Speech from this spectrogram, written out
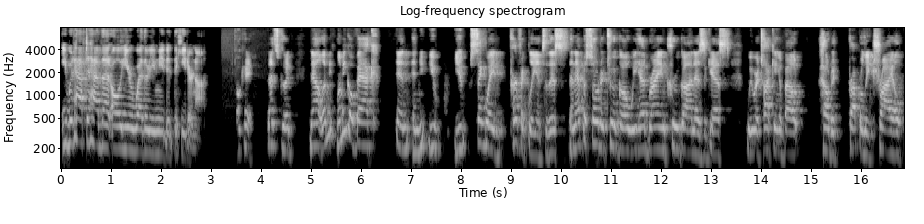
you would have to have that all year whether you needed the heat or not. Okay, that's good. Now let me let me go back and and you you, segued perfectly into this. An episode or two ago, we had Brian Krug on as a guest. We were talking about how to properly trial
